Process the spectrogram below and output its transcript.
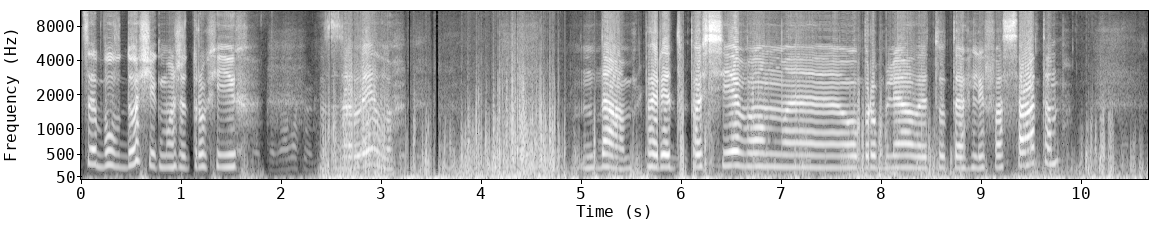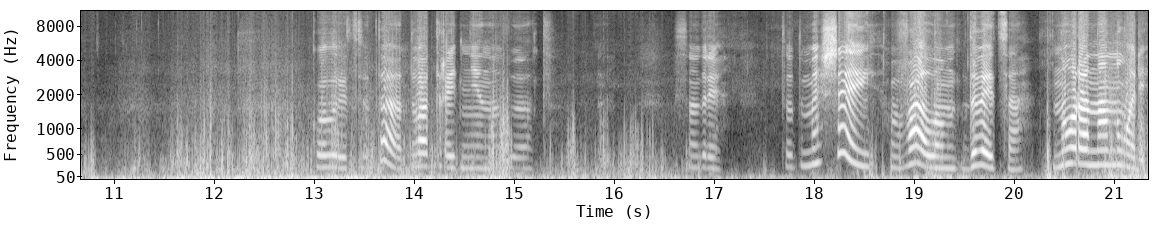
це був дощик, може трохи їх залило. Да, перед посівом е, обробляли тут гліфосатом. Коли це? Так, да, 2-3 дні назад. Смотри, тут мишей валом, дивиться, нора на норі.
